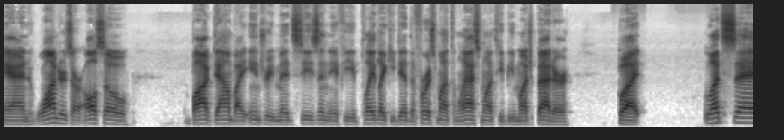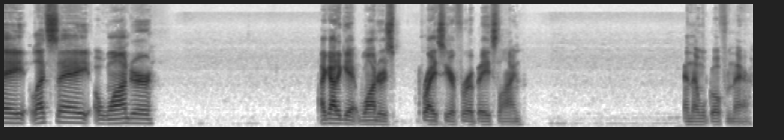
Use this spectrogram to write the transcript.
and Wanders are also bogged down by injury mid-season. If he played like he did the first month and last month, he'd be much better. But let's say, let's say a Wander. I got to get Wander's price here for a baseline, and then we'll go from there.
